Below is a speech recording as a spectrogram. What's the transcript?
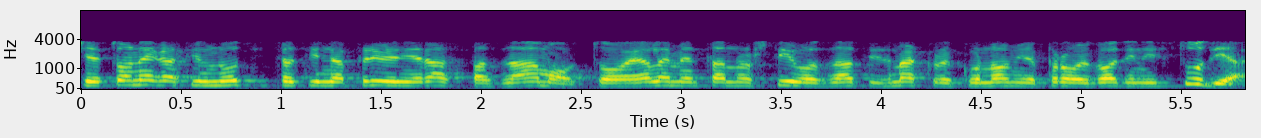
će to negativno uticati na privredni rast, pa znamo, to je elementarno štivo znati iz makroekonomije prvoj godini studija,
